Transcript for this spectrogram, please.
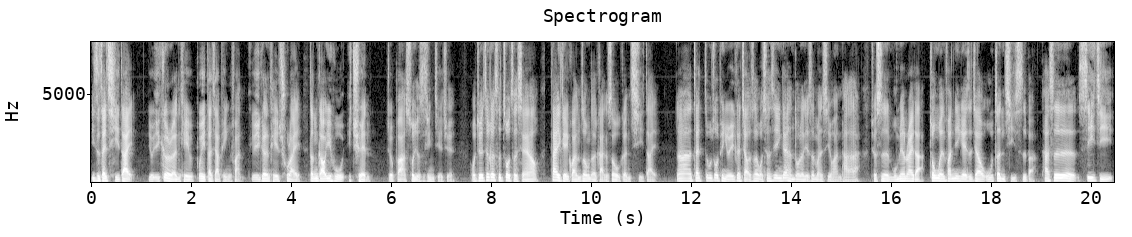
一直在期待有一个人可以为大家平反，有一个人可以出来登高一呼一拳就把所有事情解决。我觉得这个是作者想要带给观众的感受跟期待。那在这部作品有一个角色，我相信应该很多人也是蛮喜欢他的啦，就是 Mumen Rider，中文翻译应该是叫无证骑士吧。他是 C 级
